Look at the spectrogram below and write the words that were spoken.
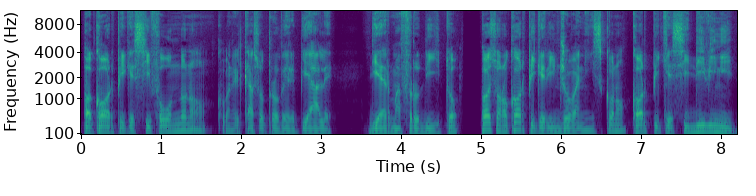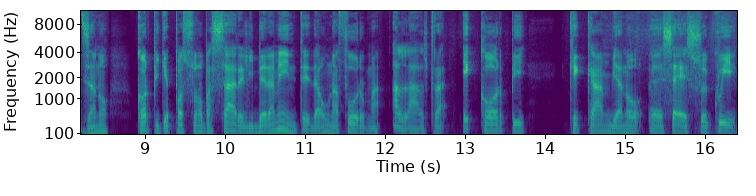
poi corpi che si fondono, come nel caso proverbiale di Ermafrodito, poi sono corpi che ringiovaniscono, corpi che si divinizzano, corpi che possono passare liberamente da una forma all'altra e corpi che cambiano eh, sesso e qui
